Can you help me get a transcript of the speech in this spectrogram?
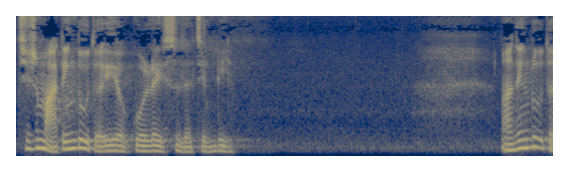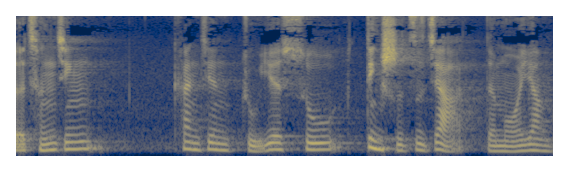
其实马丁路德也有过类似的经历。马丁路德曾经看见主耶稣钉十字架的模样，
